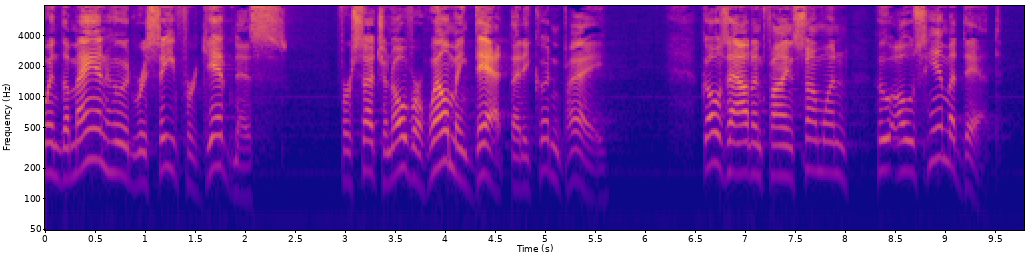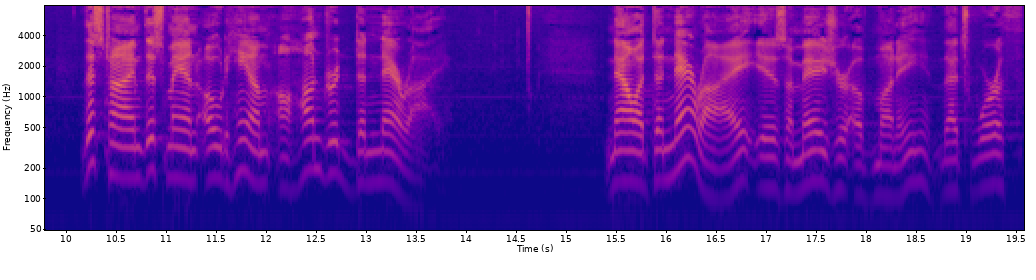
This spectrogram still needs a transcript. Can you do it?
When the man who had received forgiveness for such an overwhelming debt that he couldn't pay goes out and finds someone who owes him a debt. This time, this man owed him a hundred denarii. Now, a denarii is a measure of money that's worth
